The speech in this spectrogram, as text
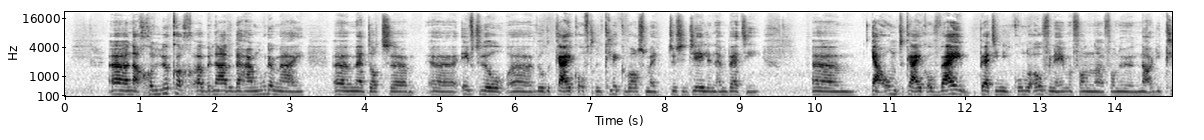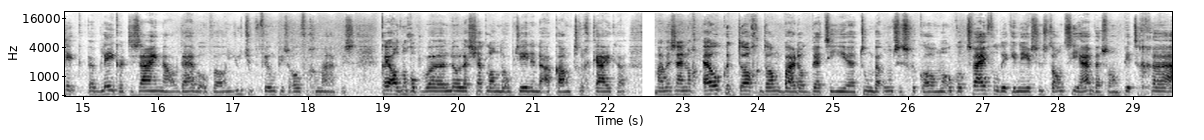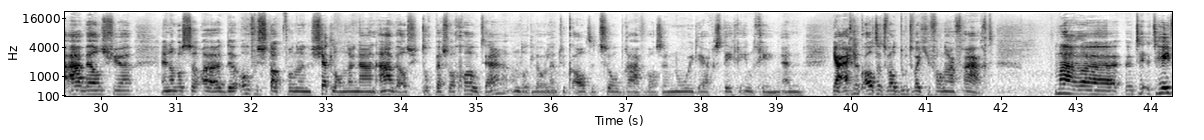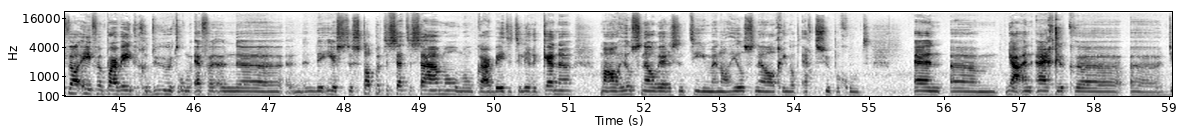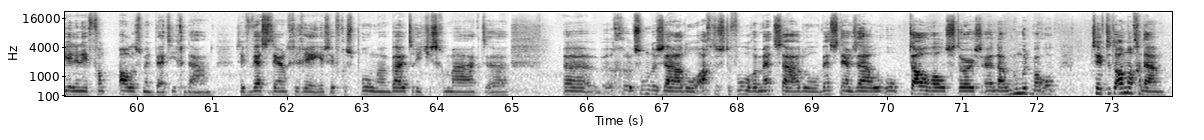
Uh, nou, gelukkig uh, benaderde haar moeder mij met dat ze eventueel wilde kijken of er een klik was met, tussen Jalen en Betty. Um, ja, om te kijken of wij Betty niet konden overnemen van, van hun. Nou, die klik bleek er te zijn. Nou, daar hebben we ook wel YouTube filmpjes over gemaakt. Dus kan je altijd nog op Lola Shetlander op Jalen de account terugkijken. Maar we zijn nog elke dag dankbaar dat Betty uh, toen bij ons is gekomen. Ook al twijfelde ik in eerste instantie, hè, best wel een pittig uh, A-welsje. En dan was de, uh, de overstap van een Shetlander naar een A-welsje toch best wel groot. Hè? Omdat Lola natuurlijk altijd zo braaf was en nooit ergens tegenin ging. En ja, eigenlijk altijd wel doet wat je van haar vraagt. Maar het, het, heeft wel even een paar weken geduurd om even een, een, de eerste stappen te zetten samen. Om elkaar beter te leren kennen. Maar al heel snel werden ze een team en al heel snel ging dat echt super goed. En um, ja, en eigenlijk, uh, uh, heeft van alles met Betty gedaan. Ze heeft western gereden, ze heeft gesprongen, buitenritjes gemaakt. Uh, zonder zadel, achterstevoren met zadel, western zadel op, touwhalsters, nou noem het maar op. Ze heeft het allemaal gedaan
